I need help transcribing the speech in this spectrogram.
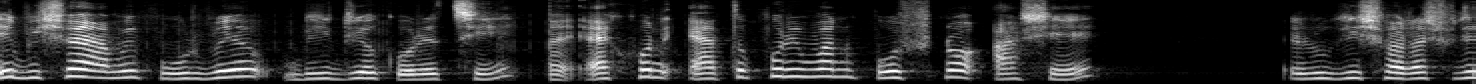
এ বিষয়ে আমি পূর্বে ভিডিও করেছি। এখন এত পরিমাণ প্রশ্ন আসে, রুগী সরাসরি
